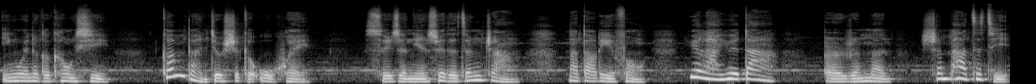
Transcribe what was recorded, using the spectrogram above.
因为那个空隙根本就是个误会。随着年岁的增长，那道裂缝越来越大，而人们生怕自己。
